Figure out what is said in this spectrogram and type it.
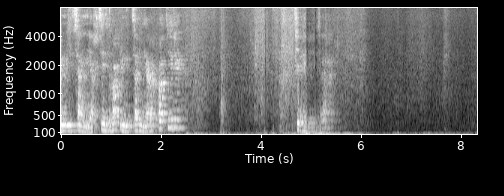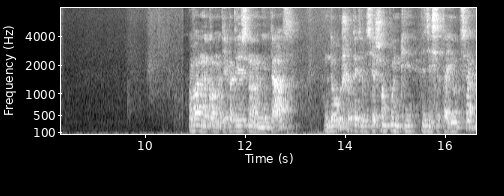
Кондиционер. Здесь два кондиционера в квартире. Телевизор. В ванной комнате подвесной унитаз. Душ. Вот эти все шампуньки здесь остаются.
